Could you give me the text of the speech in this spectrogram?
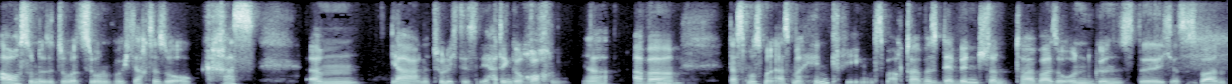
Auch so eine Situation, wo ich dachte so, oh krass, ähm, ja, natürlich, das, er hat ihn gerochen, ja, aber mhm. das muss man erstmal hinkriegen. Das war auch teilweise, der Wind stand teilweise ungünstig. Also es waren,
